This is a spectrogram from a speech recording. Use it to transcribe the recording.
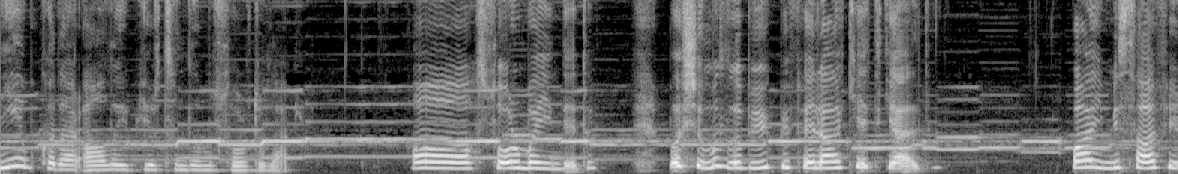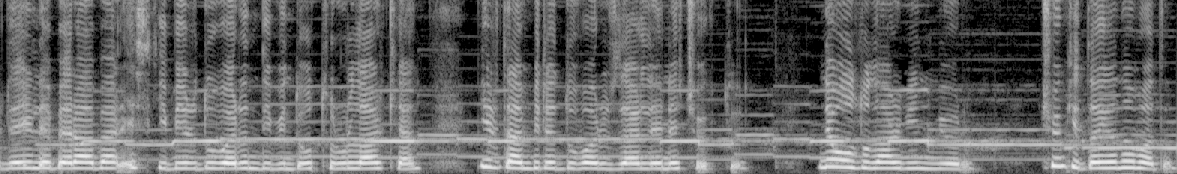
niye bu kadar ağlayıp yırtındığımı sordular. Ah sormayın dedim. Başımıza büyük bir felaket geldi. Bay misafirleriyle beraber eski bir duvarın dibinde otururlarken birdenbire duvar üzerlerine çöktü. Ne oldular bilmiyorum. Çünkü dayanamadım.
